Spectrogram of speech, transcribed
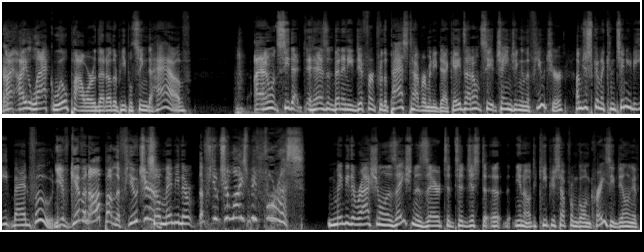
I, I lack willpower that other people seem to have. I don't see that it hasn't been any different for the past however many decades. I don't see it changing in the future. I'm just going to continue to eat bad food. You've given up on the future? So maybe the the future lies before us. maybe the rationalization is there to to just uh, you know to keep yourself from going crazy dealing with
